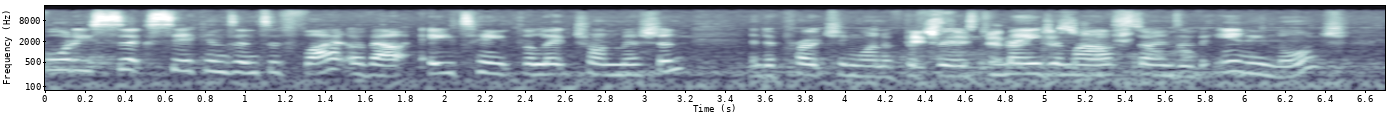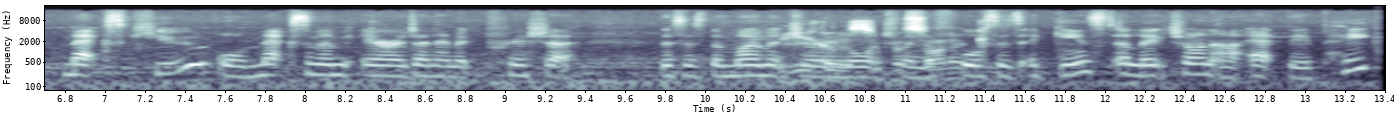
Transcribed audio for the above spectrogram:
46 seconds into flight of our 18th Electron mission and approaching one of the first major milestones of any launch, max Q or maximum aerodynamic pressure. This is the moment during launch when the forces against Electron are at their peak.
